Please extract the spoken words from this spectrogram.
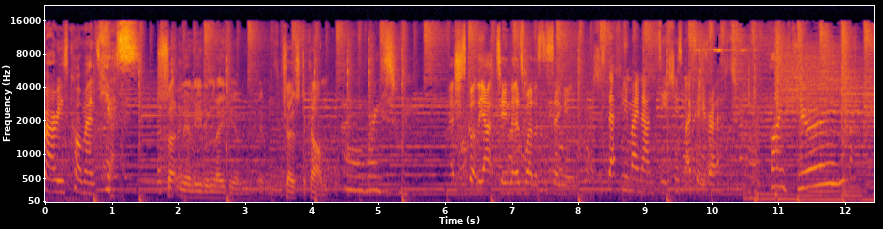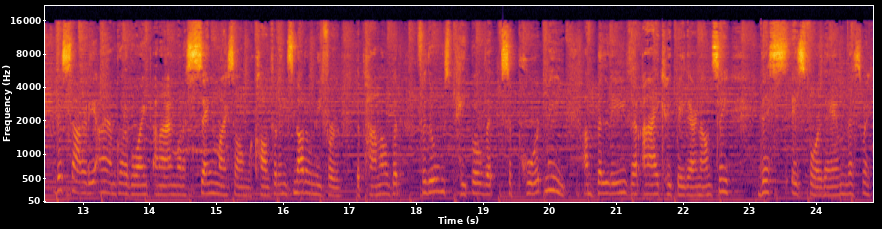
Barry's comments. Yes. Certainly a leading lady in, in shows to come. Oh, very sweet. She's got the acting as well as the singing. She's definitely my Nancy. She's my favourite. Thank you. This Saturday, I am going to go out and I am going to sing my song with confidence, not only for the panel, but for those people that support me and believe that I could be their Nancy. This is for them this week.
